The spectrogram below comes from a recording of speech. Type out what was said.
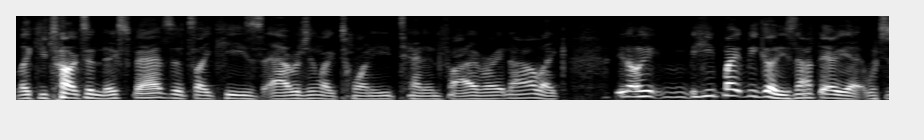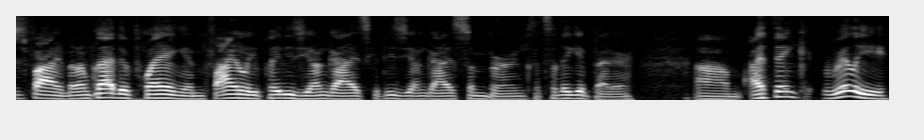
like you talk to Knicks fans, it's like he's averaging like 20, 10, and five right now. Like you know he he might be good. He's not there yet, which is fine. But I'm glad they're playing him. Finally, play these young guys, get these young guys some burns. That's how they get better. Um, I think really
